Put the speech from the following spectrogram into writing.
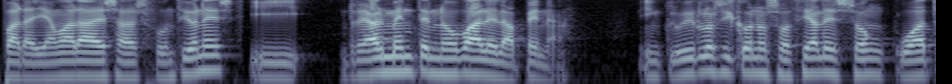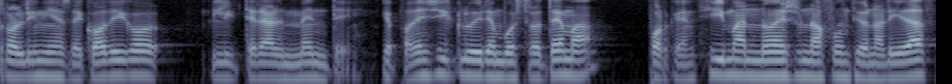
para llamar a esas funciones y realmente no vale la pena. Incluir los iconos sociales son cuatro líneas de código literalmente, que podéis incluir en vuestro tema, porque encima no es una funcionalidad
